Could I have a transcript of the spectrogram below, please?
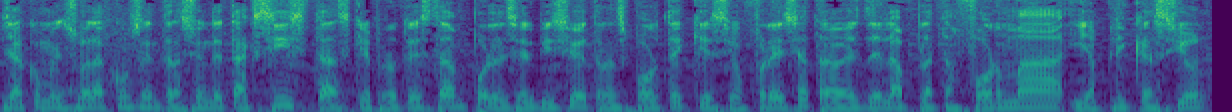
Ya comenzó la concentración de taxistas que protestan por el servicio de transporte que se ofrece a través de la plataforma y aplicación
